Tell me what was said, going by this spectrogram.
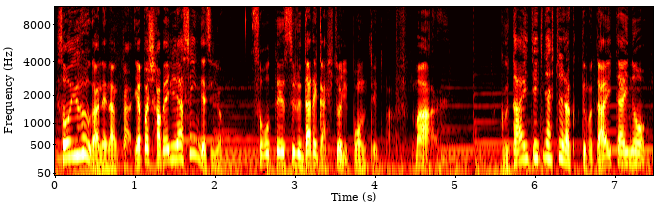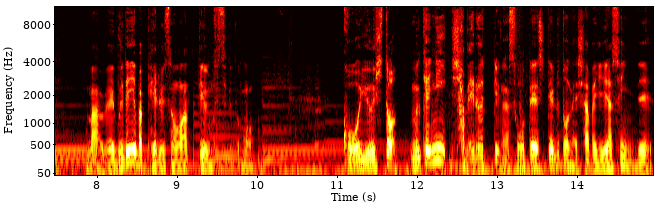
そういう風がね、なんかやっぱり喋りやすいんですよ。想定する誰か一人ポンってまあ、具体的な人じゃなくても大体のまあ、ウェブで言えばペルソナっていうんですけども、こういう人向けに喋るっていうのは想定してるとね、喋りやすいんで、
